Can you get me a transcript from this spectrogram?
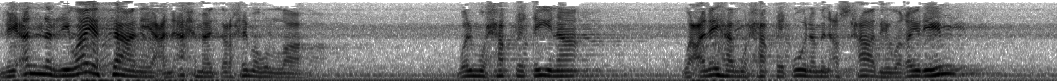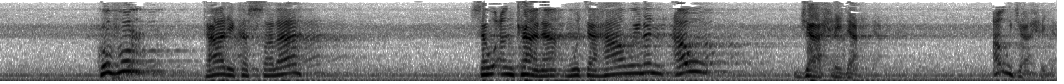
لأن الرواية الثانية عن أحمد رحمه الله والمحققين وعليها محققون من أصحابه وغيرهم كفر تارك الصلاة سواء كان متهاونا أو جاحدا أو جاحدا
